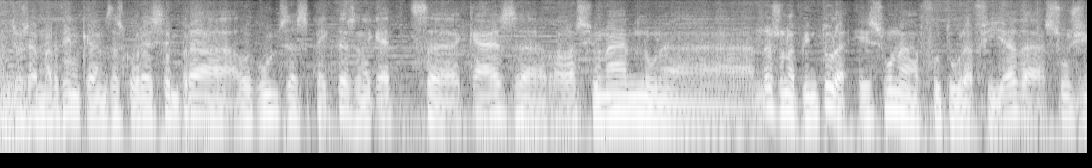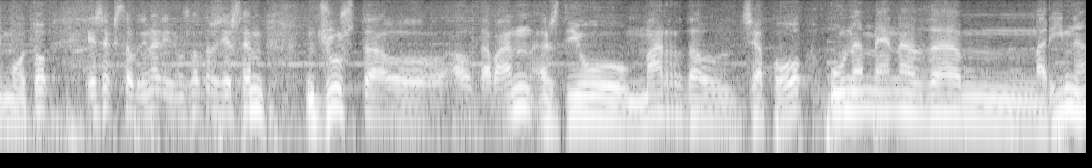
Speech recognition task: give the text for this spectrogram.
En Josep Martín, que ens descobreix sempre alguns aspectes, en aquest eh, cas eh, relacionant una... no és una pintura, és una fotografia de Sugimoto. És extraordinari. Nosaltres ja estem just al, al davant, es diu Mar del Japó, una mena de marina,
